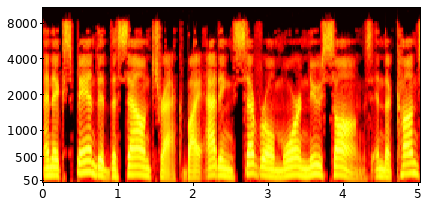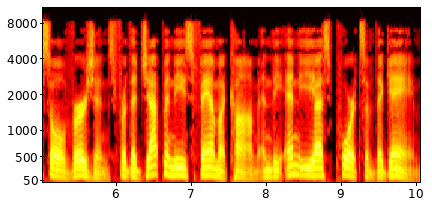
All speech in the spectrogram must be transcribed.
and expanded the soundtrack by adding several more new songs in the console versions for the Japanese Famicom and the NES ports of the game.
